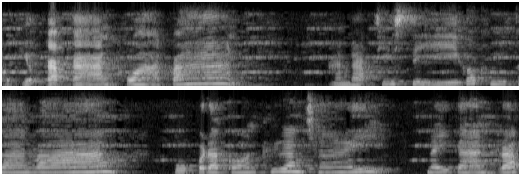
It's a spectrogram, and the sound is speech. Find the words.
ก็เกี่ยวกับการกวาดบ้าน อันดับที่สี่ก็คือการล้างอุปกรณ์เครื่องใช้ในการรับ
